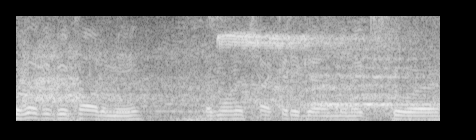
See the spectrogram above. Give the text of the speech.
Looked like a good call to me. I'd want to check it again to make sure.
